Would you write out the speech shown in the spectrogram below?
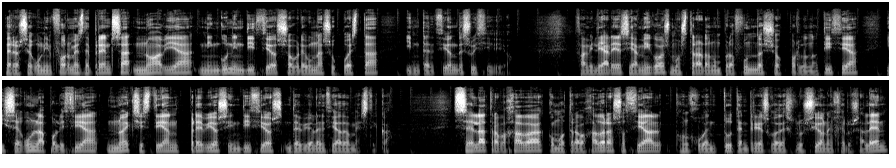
pero según informes de prensa no había ningún indicio sobre una supuesta intención de suicidio. Familiares y amigos mostraron un profundo shock por la noticia y según la policía no existían previos indicios de violencia doméstica. Sela trabajaba como trabajadora social con juventud en riesgo de exclusión en Jerusalén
